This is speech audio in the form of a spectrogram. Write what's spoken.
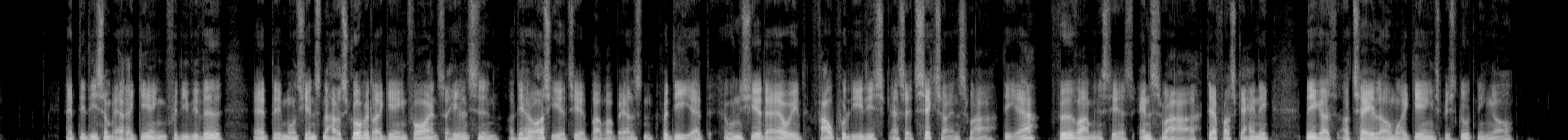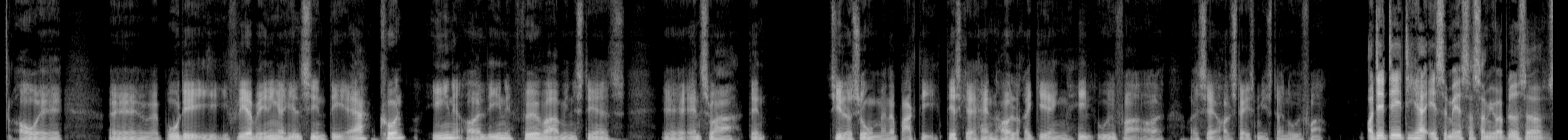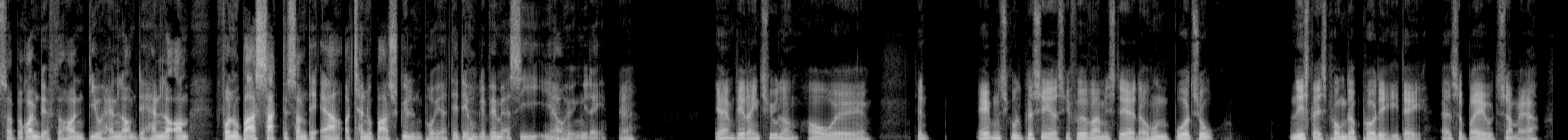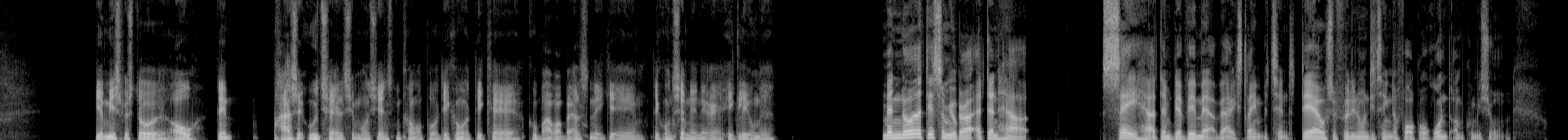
at det ligesom er regeringen, fordi vi ved, at øh, uh, Måns Jensen har jo skubbet regeringen foran sig hele tiden, og det har jo også irriteret Barbara Berlsen, fordi at hun siger, at der er jo et fagpolitisk, altså et sektoransvar. Det er Fødevareministeriets ansvar, og derfor skal han ikke ligge og, og tale om regeringens beslutning og, og øh, øh, bruge det i, i flere vendinger hele tiden. Det er kun ene og alene Fødevareministeriets øh, ansvar, den situation, man er bragt i. Det skal han holde regeringen helt udefra, og, og især holde statsministeren udefra. Og det er det, de her sms'er, som jo er blevet så, så berømte efterhånden, de jo handler om. Det handler om, få nu bare sagt det, som det er, og tag nu bare skylden på jer. Det er det, hun bliver ved med at sige i ja. afhøringen i dag. Ja, ja men det er der ingen tvivl om. Og øh, den aben skulle placeres i Fødevareministeriet, og hun bruger to nedslagspunkter på det i dag. Altså brevet, som er bliver misforstået, og den presseudtalelse, Måns Jensen kommer på, det kan, det kan kunne Barbara Berlsen ikke, øh, det kunne hun simpelthen ikke leve med. Men noget af det, som jo gør, at den her sag her, den bliver ved med at være ekstremt betændt, det er jo selvfølgelig nogle af de ting, der foregår rundt om kommissionen.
